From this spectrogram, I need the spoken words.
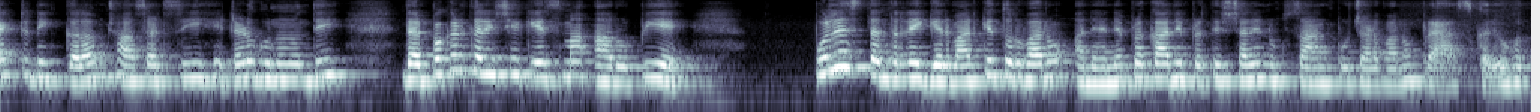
એક્ટની કલમ છાસઠ સી હેઠળ ગુનો નોંધી ધરપકડ કરી છે કેસમાં આરોપીએ પોલીસ તંત્રને ગેરમાર્ગે તોડવાનો અને અન્ય પ્રકારની પ્રતિષ્ઠાને નુકસાન પહોંચાડવાનો પ્રયાસ કર્યો હતો.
